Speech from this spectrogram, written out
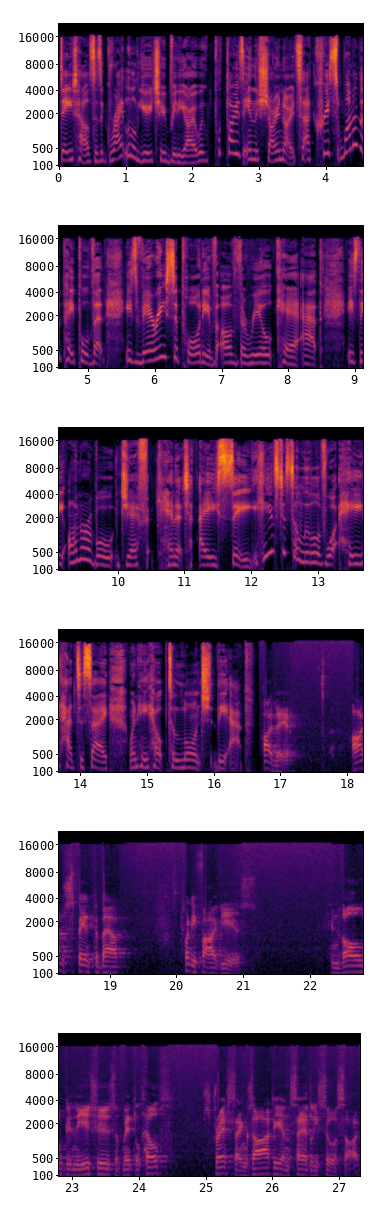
details. There's a great little YouTube video. We'll put those in the show notes. Uh, Chris, one of the people that is very supportive of the Real Care app is the Honourable Jeff Kennett AC. Here's just a little of what he had to say when he helped to launch the app. Hi there. I've spent about 25 years involved in the issues of mental health, stress, anxiety, and sadly suicide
